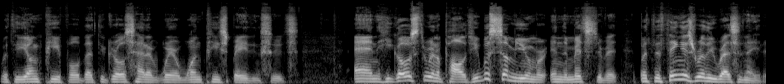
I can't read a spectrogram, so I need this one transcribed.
with the young people that the girls had to wear one piece bathing suits. And he goes through an apology with some humor in the midst of it. But the thing has really resonated.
